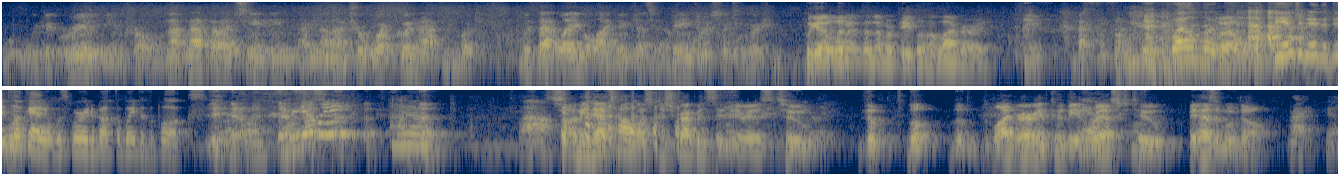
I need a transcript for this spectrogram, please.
w- we could really be in trouble. Not, not that I see anything, I mean, I'm not sure what could happen, but with that label, I think that's a dangerous situation. We gotta limit the number of people in the library. well, look, Well- the engineer that did look at it was worried about the weight of the books. Really? Yeah, Wow. So, I mean, that's how much discrepancy there is to, the, the, the librarian could be at Yeah. risk to, it hasn't moved at all. Right. Yeah.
